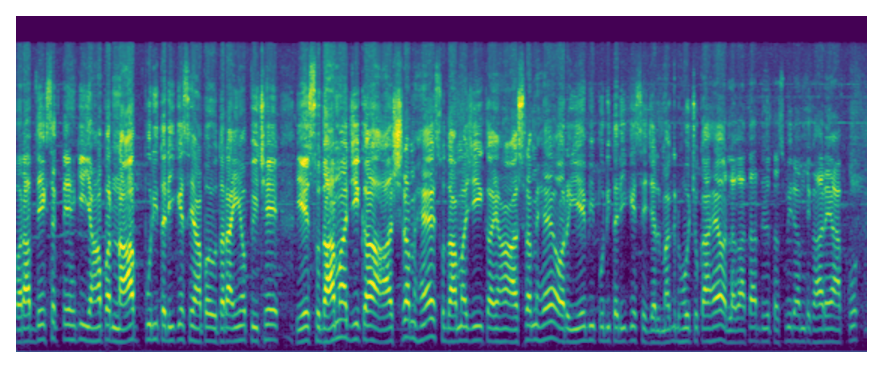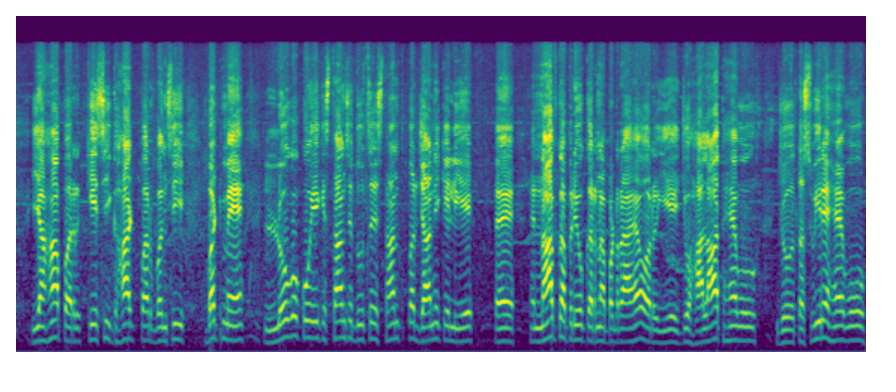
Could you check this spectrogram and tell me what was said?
और आप देख सकते हैं कि यहाँ पर नाव पूरी तरीके से यहाँ पर उतर आई है और पीछे ये सुदामा जी का आश्रम है। सुदामा जी का यहाँ आश्रम है और ये भी पूरी तरीके से जलमग्न हो चुका है और लगातार जो तस्वीरें हम दिखा रहे हैं आपको, यहाँ पर केसी घाट पर बंसी बट में लोगों को एक स्थान से दूसरे स्थान पर जाने के लिए नाव का प्रयोग करना पड़ रहा है और ये जो हालात हैं वो जो तस्वीरें हैं, वो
